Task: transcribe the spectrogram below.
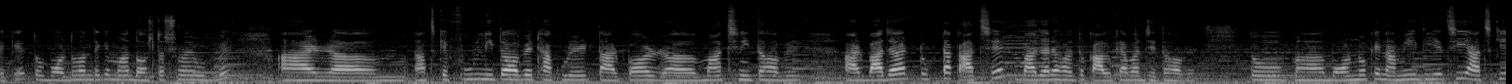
থেকে। তো বর্ধমান থেকে মা দশটার সময় উঠবে। আর আজকে ফুল নিতে হবে ঠাকুরের, তারপর মাছ নিতে হবে। আর বাজার টুকটাক আছে, বাজারে হয়তো কালকে আবার যেতে হবে। তো বর্ণকে নামিয়ে দিয়েছি। আজকে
